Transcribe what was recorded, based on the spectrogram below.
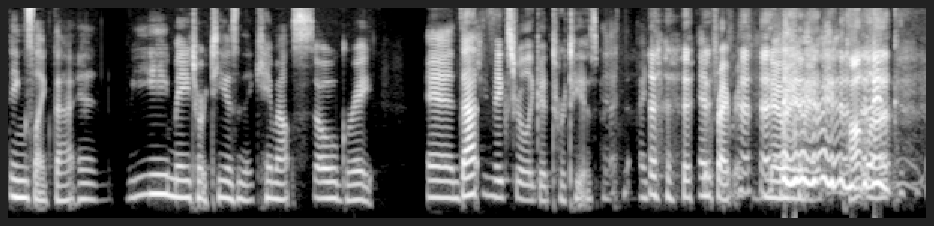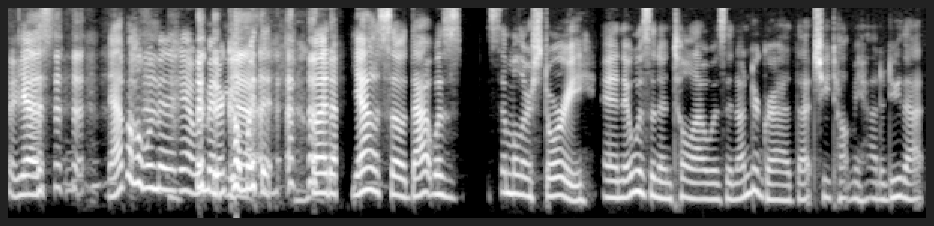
things like that. And we made tortillas and they came out so great. And that She makes really good tortillas. man. I, and fry bread. No, potluck. yes. Navajo women, yeah, we made her come with it. But uh, yeah, so that was similar story. And it wasn't until I was in undergrad that she taught me how to do that.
